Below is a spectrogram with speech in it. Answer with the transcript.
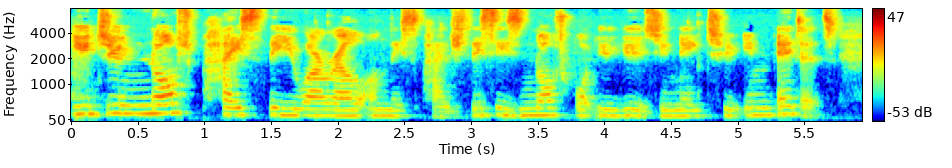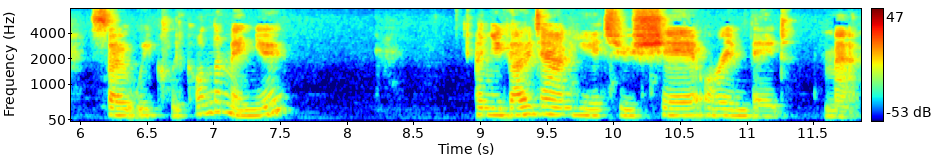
You do not paste the URL on this page. This is not what you use. You need to embed it. So we click on the menu and you go down here to share or embed map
